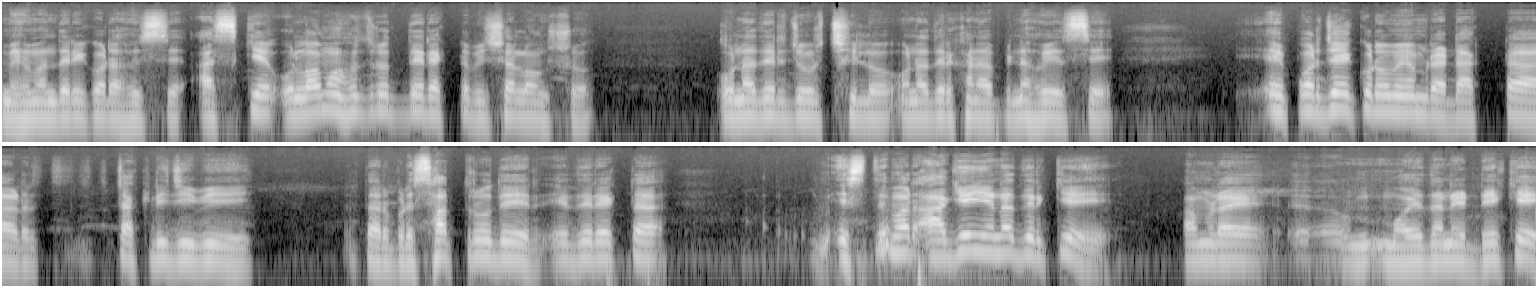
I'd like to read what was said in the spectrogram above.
মেহমানদারি করা হয়েছে। আজকে ওলামা হজরতদের একটা বিশাল অংশ ওনাদের জোর ছিল, ওনাদের খানাপিনা হয়েছে। এ পর্যায়ক্রমে আমরা ডাক্তার, চাকরিজীবী, তারপরে ছাত্রদের, এদের একটা ইস্তেমার আগেই এনাদেরকে আমরা ময়দানে ডেকে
